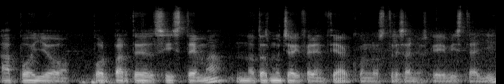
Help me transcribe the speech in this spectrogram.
apoyo por parte del sistema, ¿notas mucha diferencia con los tres años que viviste allí?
